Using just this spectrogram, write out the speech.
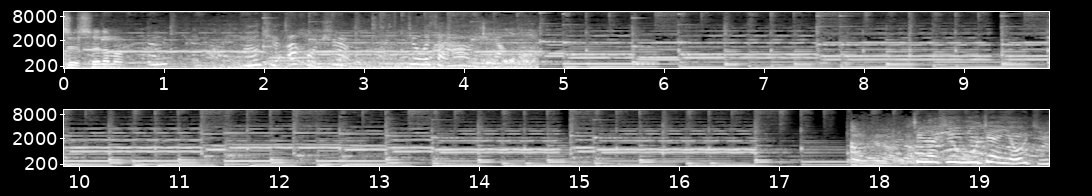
纸吃了吗？嗯，能吃，哎，好吃，就是我想象的一样。这个是乌镇邮局，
